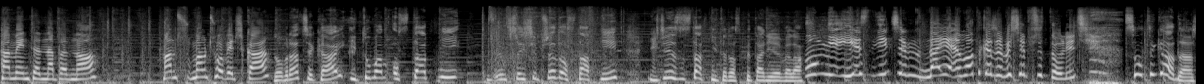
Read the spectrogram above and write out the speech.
Kamień ten na pewno. Mam, mam człowieczka. Dobra, czekaj. I tu mam ostatni, w sensie przedostatni. I gdzie jest ostatni teraz pytanie, Ewela? U mnie i jest niczym, daje emotkę, żeby się przytulić. Co ty gadasz?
